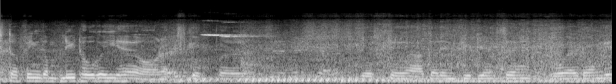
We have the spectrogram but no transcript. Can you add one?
स्टफिंग कंप्लीट हो गई है और इसके ऊपर जो इसके अदर इंग्रेडिएंट्स हैं, वो ऐड होंगे।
